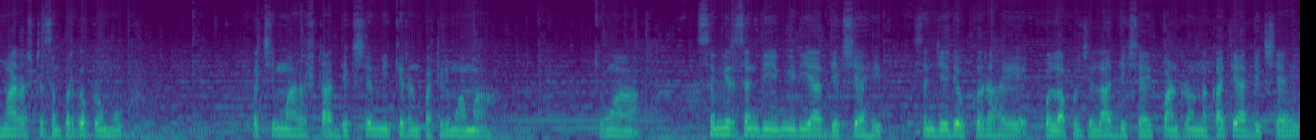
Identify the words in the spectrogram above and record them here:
महाराष्ट्र संपर्क प्रमुख पश्चिम महाराष्ट्र अध्यक्ष मी किरण पाटील मामा किंवा समीर संधी मीडिया अध्यक्ष आहेत. संजय देवकर आहे कोल्हापूर जिल्हा अध्यक्ष आहेत. पांडुरंग नकाते अध्यक्ष आहेत.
